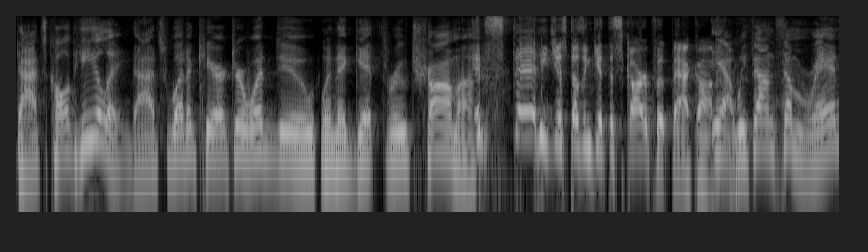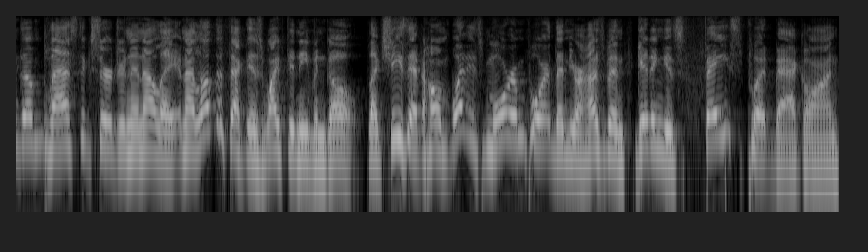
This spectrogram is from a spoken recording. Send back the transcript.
That's called healing. That's what a character would do when they get through trauma. Instead, he just doesn't get the scar put back on. him. Yeah, we found some random plastic surgeon in LA. And I love the fact that his wife didn't even go. Like, she's at home. What is more important than your husband getting his face put back on?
